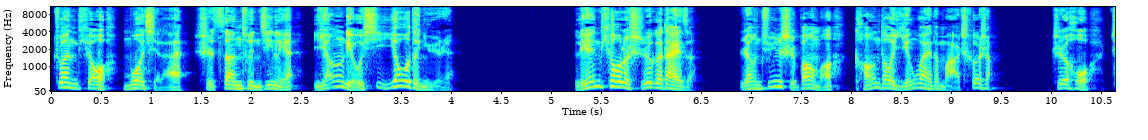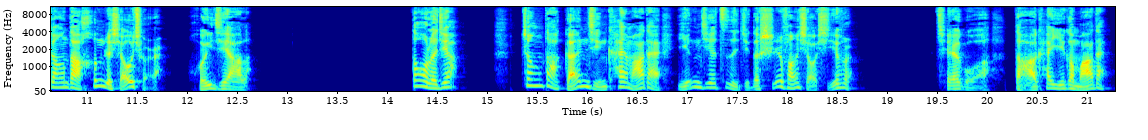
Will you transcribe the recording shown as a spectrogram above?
专挑摸起来是三寸金莲、杨柳细腰的女人。连挑了十个袋子，让军士帮忙扛到营外的马车上。之后，张大哼着小曲儿回家了。到了家，张大赶紧开麻袋迎接自己的十房小媳妇儿。结果打开一个麻袋，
